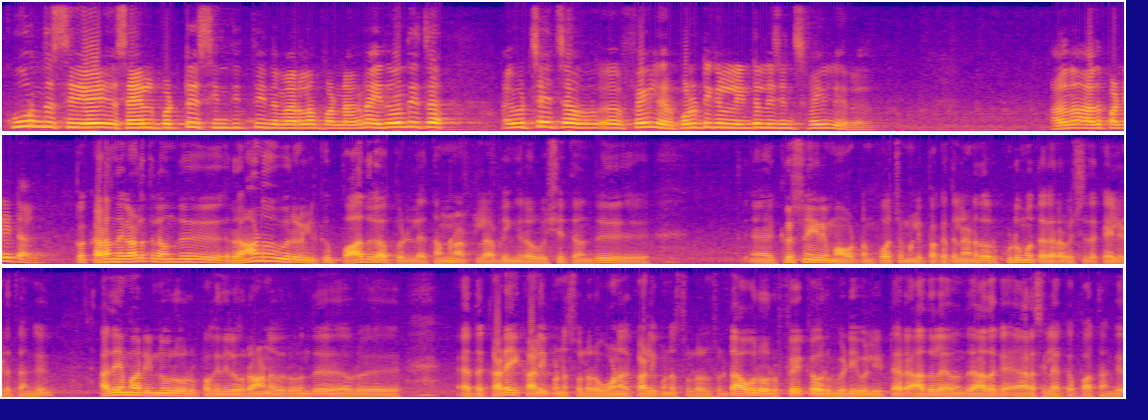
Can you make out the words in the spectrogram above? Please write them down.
கூர்ந்து செய- செயல்பட்டு சிந்தித்து இந்த மாதிரிலாம் பண்ணாங்கன்னா இது வந்து it's I would say it's a failure political intelligence failure அது. அதனால் அதை பண்ணிட்டாங்க. இப்போ கடந்த காலத்தில் வந்து ராணுவ வீரர்களுக்கு பாதுகாப்பு இல்லை தமிழ்நாட்டில் அப்படிங்கிற ஒரு விஷயத்தை வந்து கிருஷ்ணகிரி மாவட்டம் போச்சம்பள்ளி பக்கத்தில் நடந்த ஒரு குடும்ப தகர விஷயத்தை கையில் எடுத்தாங்க. அதே மாதிரி இன்னொரு ஒரு பகுதியில் ஒரு ஆணவர் வந்து அவர் அந்த கடையை காலி பண்ண சொல்கிறார் ஓனர் காலி பண்ண சொல்கிறார்னு சொல்லிட்டு அவர் ஒரு ஃபேக்காக ஒரு வீடியோ வெளியிட்டார். அதில் வந்து அதை அரசியலாக்க பார்த்தாங்க.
